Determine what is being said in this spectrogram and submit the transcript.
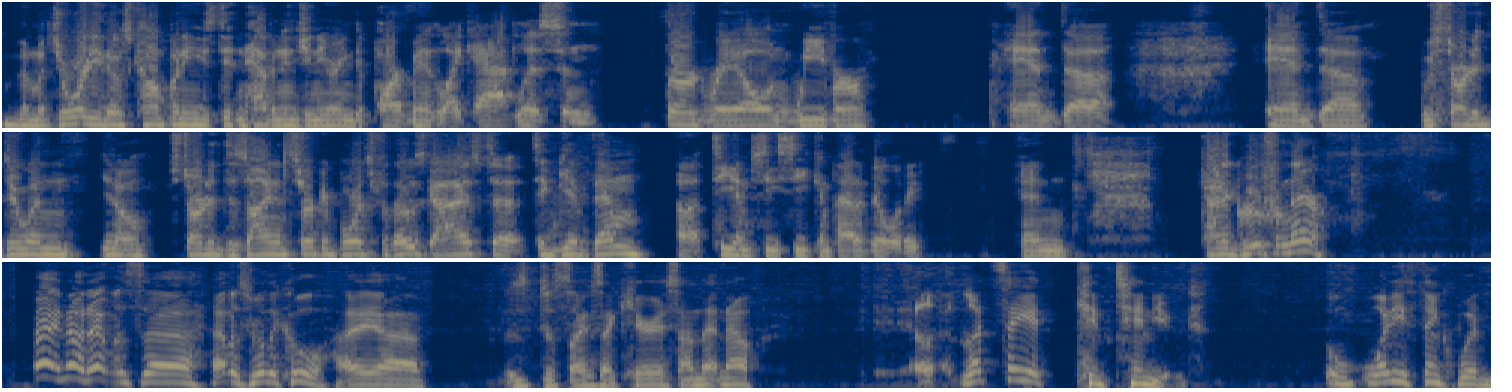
the majority of those companies didn't have an engineering department like Atlas and Third Rail and Weaver, and uh, and uh, we started doing, you know, started designing circuit boards for those guys to to give them uh, TMCC compatibility, and kind of grew from there. All right, no, that was uh, that was really cool. I uh, was just like I said, curious on that. Now, let's say it continued. What do you think would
